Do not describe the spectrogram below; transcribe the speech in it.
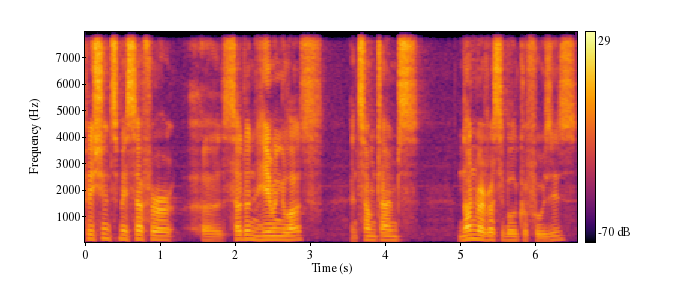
Patients may suffer uh, sudden hearing loss and sometimes non-reversible kyphosis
